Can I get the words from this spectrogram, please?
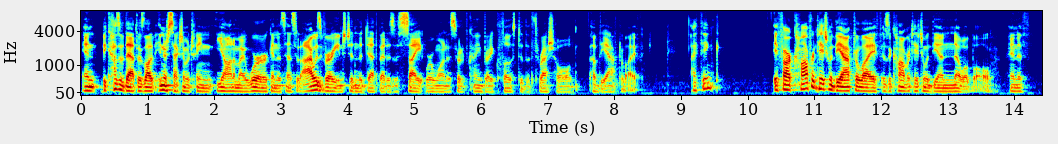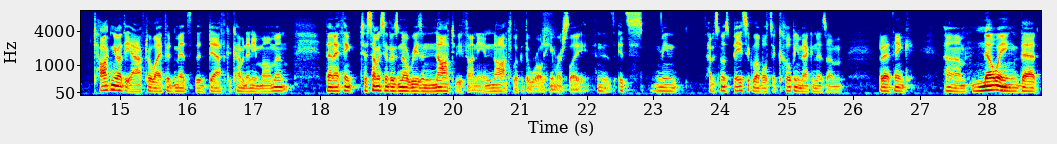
And because of that, there's a lot of intersection between Jan and my work in the sense that I was very interested in the deathbed as a site where one is sort of coming very close to the threshold of the afterlife. I think if our confrontation with the afterlife is a confrontation with the unknowable, and if talking about the afterlife admits that death could come at any moment, then I think to some extent there's no reason not to be funny and not to look at the world humorously. And it's, it's I mean, at its most basic level, it's a coping mechanism. But I think um, knowing that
